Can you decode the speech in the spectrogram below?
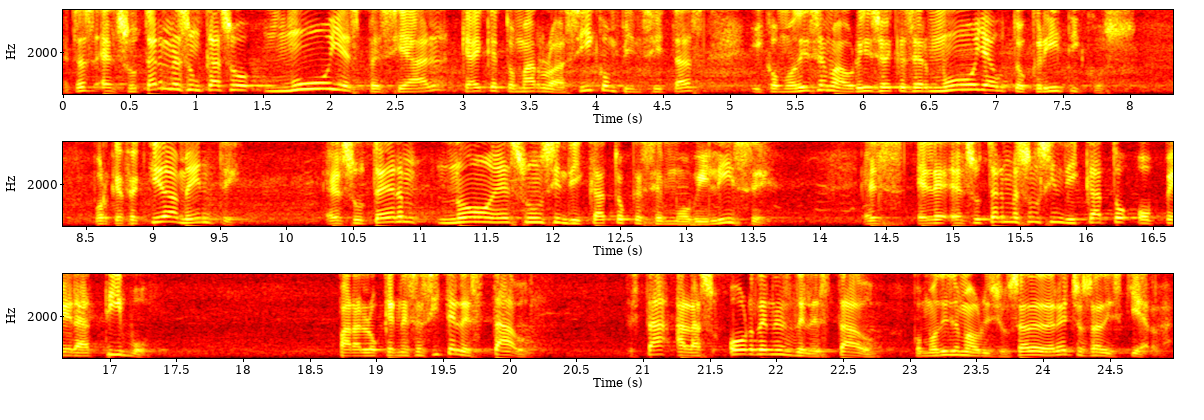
Entonces, el SUTERM es un caso muy especial que hay que tomarlo así con pincitas y como dice Mauricio, hay que ser muy autocríticos, porque efectivamente el SUTERM no es un sindicato que se movilice, el, el, SUTERM es un sindicato operativo para lo que necesita el Estado, está a las órdenes del Estado, como dice Mauricio, sea de derecha o sea de izquierda,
